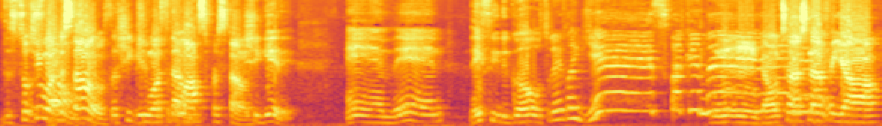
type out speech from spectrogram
the so- She wants the stones. So she, She wants the philosopher's stone. She get it, and then they see the gold, so they're like, "Yeah, it's fucking lit." Mm-mm, don't touch nothing, y'all.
